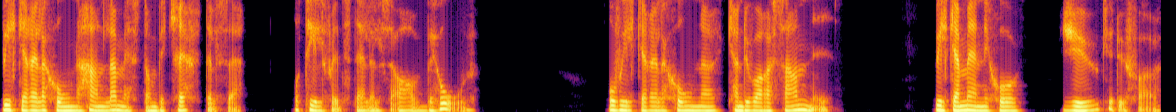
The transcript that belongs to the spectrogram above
Vilka relationer handlar mest om bekräftelse och tillfredsställelse av behov? Och vilka relationer kan du vara sann i? Vilka människor ljuger du för?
